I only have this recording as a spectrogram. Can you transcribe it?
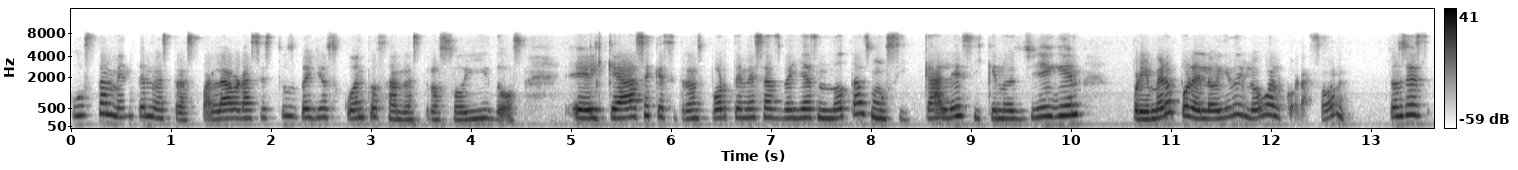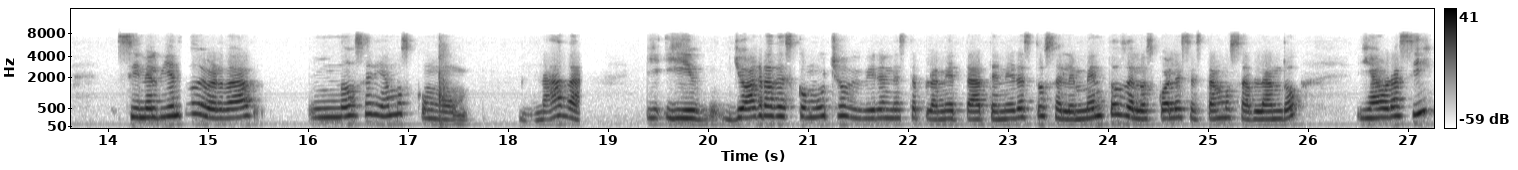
justamente nuestras palabras, estos bellos cuentos a nuestros oídos, el que hace que se transporten esas bellas notas musicales y que nos lleguen primero por el oído y luego al corazón. Entonces, sin el viento de verdad, no seríamos como nada. Y, yo agradezco mucho vivir en este planeta, tener estos elementos de los cuales estamos hablando y ahora sí,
